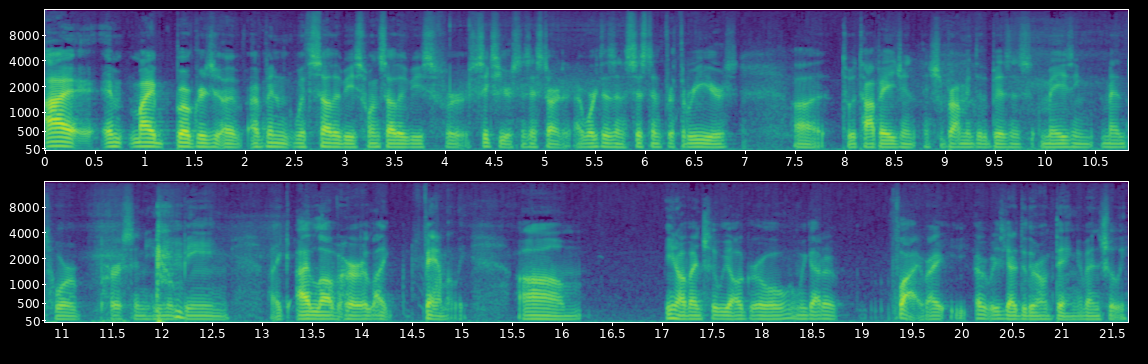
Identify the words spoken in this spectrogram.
I in my brokerage. I've, I've been with Sotheby's, one Sotheby's, for six years since I started. I worked as an assistant for three years uh, to a top agent, and she brought me into the business. Amazing mentor, person, human being. Like I love her like family. Um, you know, eventually we all grow and we gotta fly, right? Everybody's got to do their own thing eventually.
